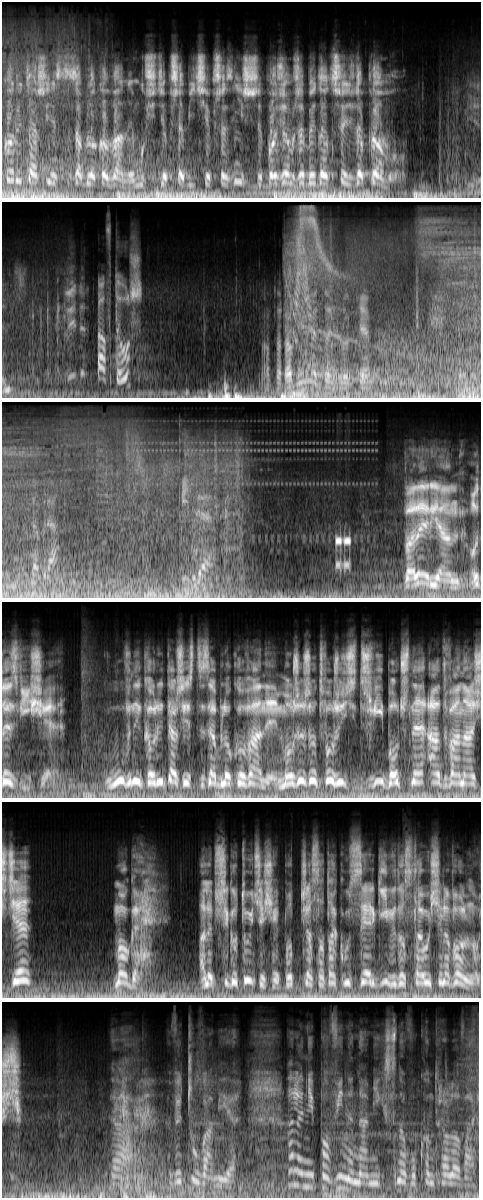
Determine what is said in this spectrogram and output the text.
Korytarz jest zablokowany. Musicie przebić się przez niższy poziom, żeby dotrzeć do promu. Powtórz. No to robimy coś ludzie. Dobra. Idę. Valerian, odezwij się. Główny korytarz jest zablokowany. Możesz otworzyć drzwi boczne A12? Mogę, ale przygotujcie się, podczas ataku zergi wydostały się na wolność. Tak, wyczuwam je. Ale nie powinnam ich znowu kontrolować.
